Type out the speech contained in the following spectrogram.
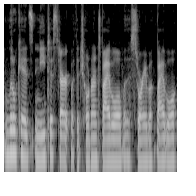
little kids need to start with a children's Bible, with a storybook Bible.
